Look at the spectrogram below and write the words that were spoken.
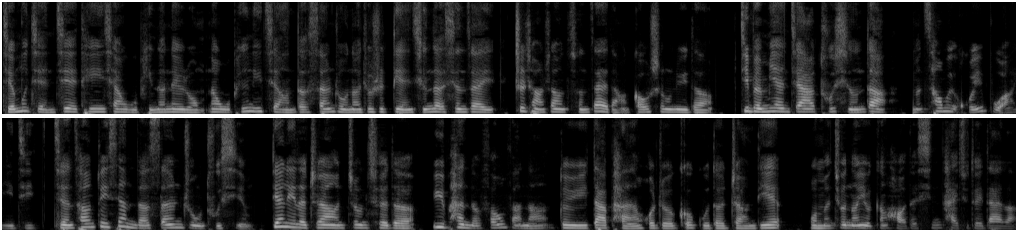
节目简介听一下五评的内容。那五评里讲的三种呢，就是典型的现在市场上存在的高胜率的基本面加图形的我们仓位回补啊，以及减仓兑现的三种图形。建立了这样正确的预判的方法呢，对于大盘或者个股的涨跌，我们就能有更好的心态去对待了。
